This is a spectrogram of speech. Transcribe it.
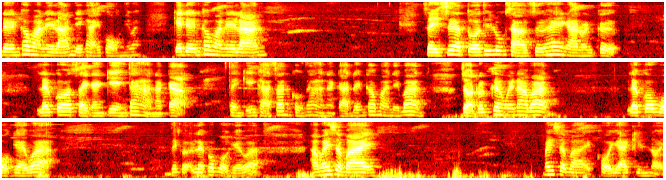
เดินเข้ามาในร้านยายขายของใช่ไหมแกเดินเข้ามาในร้าน ใส่เสื้อตัวที่ลูกสาวซื้อให้งานวันเกิด แล้วก็ใส่กางเกงทหารอากาศ ใส่งเกงขาสั้นของทหารอากาศเดินเข้ามาในบ้าน จอดรถเครื่องไว้หน้าบ้าน แล้วก็บอกยายว่า แล้วก็แล้วก็บอกยายว่า เอาไม่สบาย ไม่สบายขอยากินหน่อย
